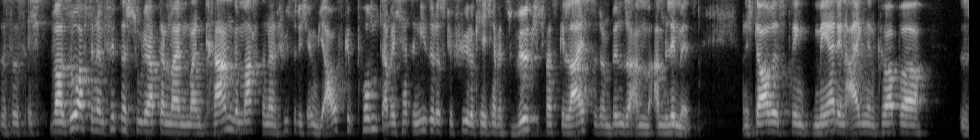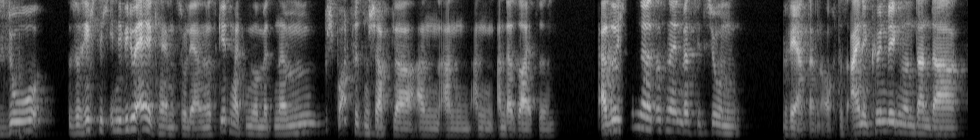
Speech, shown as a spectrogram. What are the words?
das ist, ich war so oft in einem Fitnessstudio, habe dann meinen, meinen Kram gemacht und dann fühlst du dich irgendwie aufgepumpt, aber ich hatte nie so das Gefühl, okay, ich habe jetzt wirklich was geleistet und bin so am, am Limit. Und ich glaube, es bringt mehr, den eigenen Körper so, so richtig individuell kennenzulernen. Und das geht halt nur mit einem Sportwissenschaftler an, an, an, an der Seite. Also ich finde, das ist eine Investition wert dann auch. Das eine kündigen und dann da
